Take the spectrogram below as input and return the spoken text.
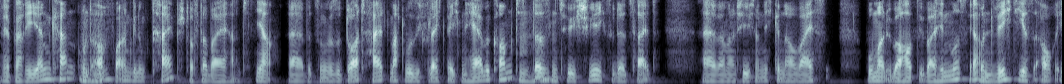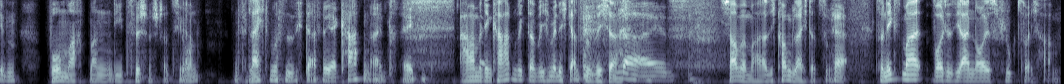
reparieren kann und Mhm. auch vor allem genug Treibstoff dabei hat. Ja. Äh, beziehungsweise dort halt macht, wo sie vielleicht welchen herbekommt. Mhm. Das ist natürlich schwierig zu der Zeit, äh, weil man natürlich noch nicht genau weiß, wo man überhaupt überall hin muss. Ja. Und wichtig ist auch eben, wo macht man die Zwischenstation. Und vielleicht musste sich dafür ja Karten einprägen. Aber mit den Kartenweg, da bin ich mir nicht ganz so sicher. Nein. Schauen wir mal. Also ich komme gleich dazu. Ja. Zunächst mal wollte sie ein neues Flugzeug haben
